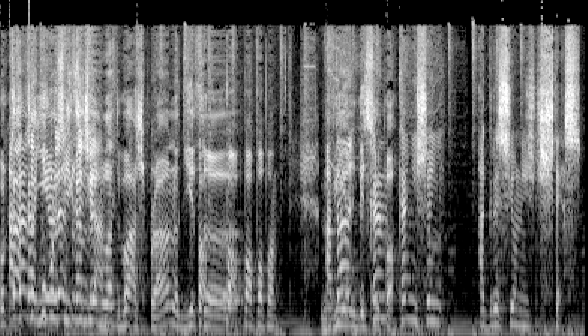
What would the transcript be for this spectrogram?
Po ka ka njerëz që kanë vetulla të bashkë pra në të gjithë Po, po, po, po. Ata kanë kanë një shenjë agresioni shtesë.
